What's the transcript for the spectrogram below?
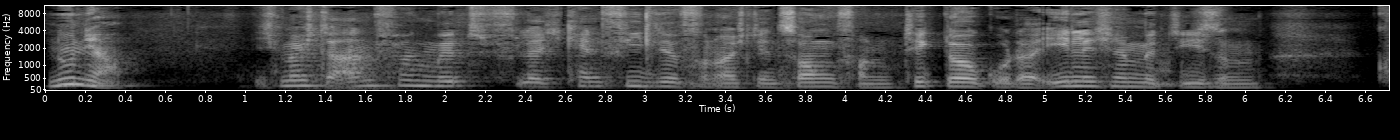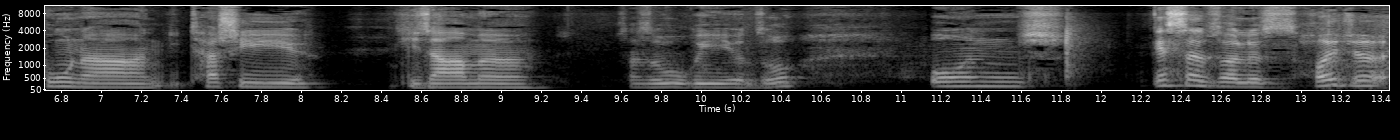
Nun ja, ich möchte anfangen mit, vielleicht kennen viele von euch den Song von TikTok oder ähnlichem mit diesem Konan, Itachi, Kisame, Sasori und so. Und deshalb soll es heute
